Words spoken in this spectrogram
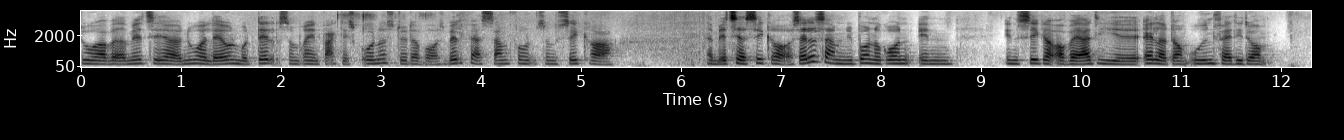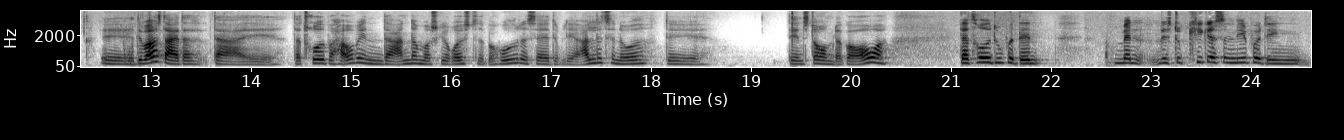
Du har været med til at nu at lave en model, som rent faktisk understøtter vores velfærdssamfund, som sikrer, er med til at sikre os alle sammen i bund og grund en, en sikker og værdig øh, alderdom uden fattigdom. Øh, det var også dig, der, der, øh, der troede på havvinden, der andre måske rystede på hovedet og sagde, at det bliver aldrig til noget. Det, det er en storm, der går over. Der troede du på den. Men hvis du kigger sådan lige på din,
